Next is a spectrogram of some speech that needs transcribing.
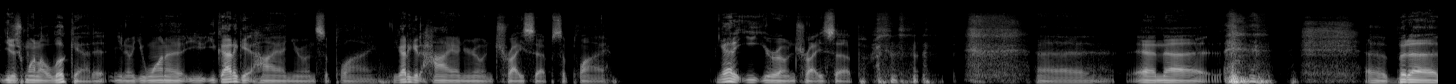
you just want to look at it. You know, you want to, you, you got to get high on your own supply. You got to get high on your own tricep supply. You got to eat your own tricep. uh, and, Uh, but uh,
